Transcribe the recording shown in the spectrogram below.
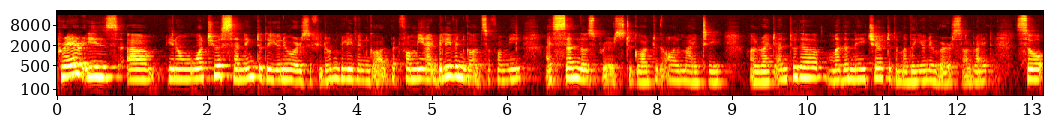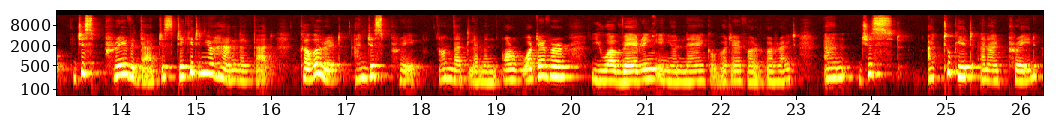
prayer is um, you know what you're sending to the universe if you don't believe in god. But for me i believe in god. So for me i send those prayers to god to the almighty all right and to the mother nature to the mother universe all right. So just pray with that. Just take it in your hand like that. Cover it and just pray on that lemon or whatever you are wearing in your neck or whatever all right. And just i took it and i prayed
